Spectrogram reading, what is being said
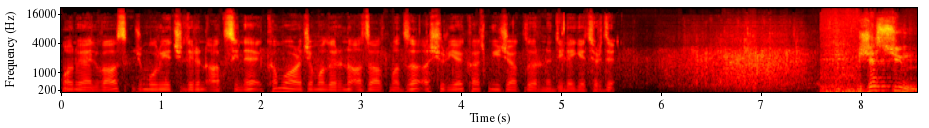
Manuel Valls, Cumhuriyetçilerin aksine kamu harcamalarını azaltmada aşırıya kaçmayacaklarını dile getirdi. J'assume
